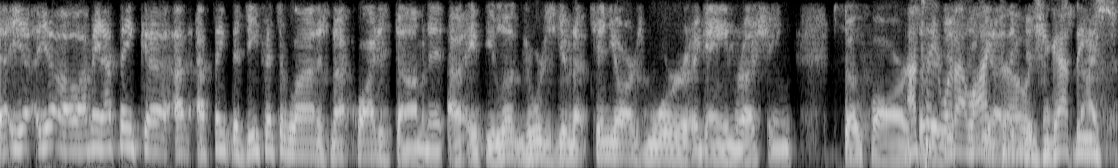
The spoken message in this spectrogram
Uh, yeah, yeah. I mean, I think uh, I, I, think the defensive line is not quite as dominant. Uh, if you look, Georgia's given up ten yards more a game rushing so far. I'll so tell you what just, I like you know, though is you got these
